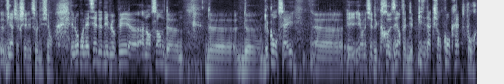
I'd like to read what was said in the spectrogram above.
vient chercher des solutions. Et donc on essaie de développer euh, un ensemble de, de, de, conseils euh, et, on essaie de creuser en fait des pistes d'action concrètes pour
